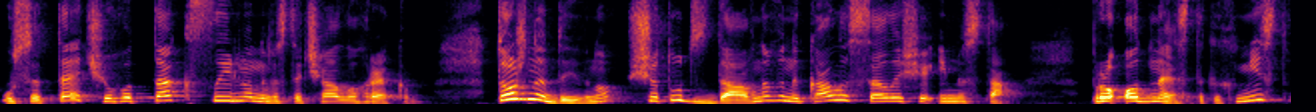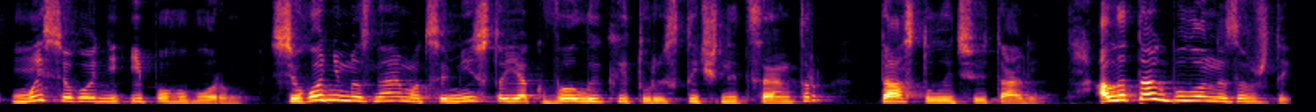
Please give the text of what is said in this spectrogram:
Усе те, чого так сильно не вистачало грекам. Тож не дивно, що тут здавна виникали селища і міста. Про одне з таких міст ми сьогодні і поговоримо. Сьогодні ми знаємо це місто як великий туристичний центр та столицю Італії. Але так було не завжди.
